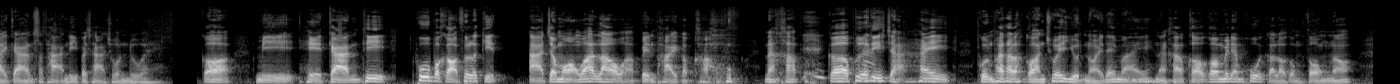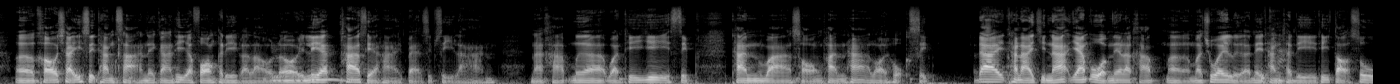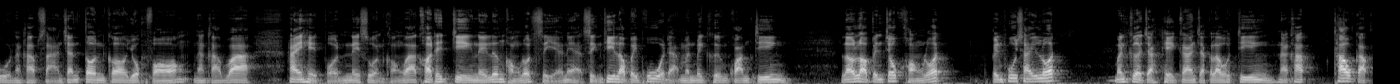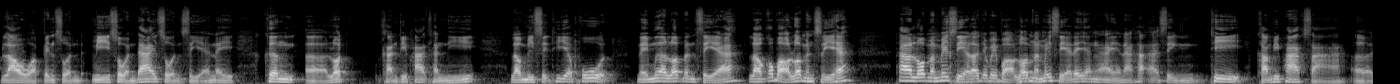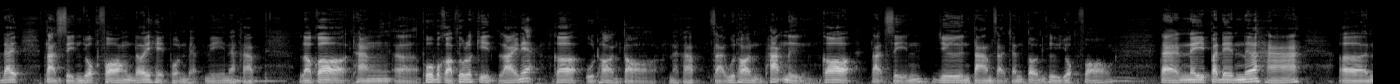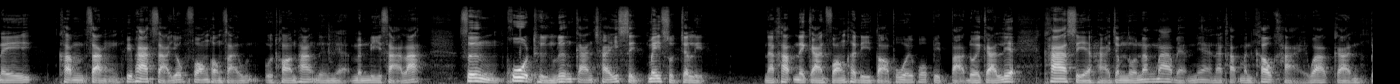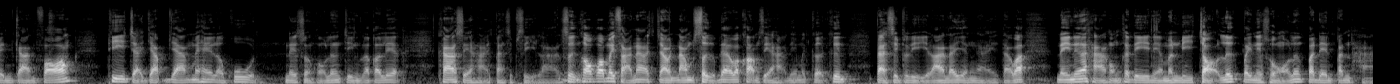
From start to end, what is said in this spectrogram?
รายการสถานีประชาชนด้วย ก็มีเหตุการณ์ที่ผู้ประกอบธุรกิจ อาจจะมองว่าเราอะเป็นภัยกับเขานะครับ ก็เพื่อที่จะให้คุณพัทรกรช่วยหยุดหน่อยได้ไหมนะครับเขาก็ไม่ได้พูดกับเราตรงๆเนาะเขาใช้สิทธิทางศาลในการที่จะฟ้องคดีกับเราโดยเรียกค่าเสียหาย 84 ล้านนะครับ เมื่อวันที่ 20ธันวา2560 ได้ทนายจินะย้มอ่วมเนี่ยแหละครับมาช่วยเหลือในทางคดีที่ต่อสู้นะครับศาลชั้นต้นก็ยกฟ้องนะครับว่าให้เหตุผลในส่วนของว่าข้อเท็จจริงในเรื่องของรถเสียเนี่ยสิ่งที่เราไปพูดอะมันเป็นคือความจริง แล้วเราเป็นเจ้าของรถ เป็นผู้ใช้รถ มันเกิดจากเหตุการณ์จากเราจริงนะครับเท่ากับเราอะเป็นส่วนมีส่วนได้ส่วนเสียในเครื่องรถคันพิพาทคันนี้ เรามีสิทธิ์ที่จะพูดในเมื่อรถมันเสีย เราก็บอกรถมันเสีย ถ้ารถมันไม่เสียเราจะไปบอกรถมันไม่เสียได้ยังไงนะครับสิ่งที่คำพิพากษาได้ตัดสินยกฟ้องด้วยเหตุผลแบบนี้นะครับ แล้วก็ทางผู้ประกอบธุรกิจรายเนี้ยก็อุทธรณ์ต่อนะครับสายอุทธรณ์ภาคหนึ่งก็ตัดสินยืนตามศาลชั้นต้นคือยกฟ้อง แต่ในประเด็นเนื้อหาออในคำสั่งพิพากษายกฟ้องของศาลอุทธรณ์ภาคหนึ่งเนี่ยมันมีสาระ ซึ่งพูดถึงเรื่องการใช้สิทธิ์ไม่สุจริต นะครับในการฟ้องคดีต่อผู้บริโภคปิดปากโดยการเรียกค่าเสียหายจำนวนมากๆแบบนี้นะครับมันเข้าข่ายว่าการเป็นการฟ้องที่จะยับยั้งไม่ให้เราพูดในส่วนของเรื่องจริง แล้วก็เรียกค่าเสียหาย 84 ล้าน ซึ่งเขาก็ไม่สามารถจะนำสืบได้ว่าความเสียหายนี้มันเกิดขึ้น 84 ล้านได้ยังไง แต่ว่าในเนื้อหาของคดีเนี่ยมันมีเจาะลึกไปในส่วนของเรื่องประเด็นปัญหา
